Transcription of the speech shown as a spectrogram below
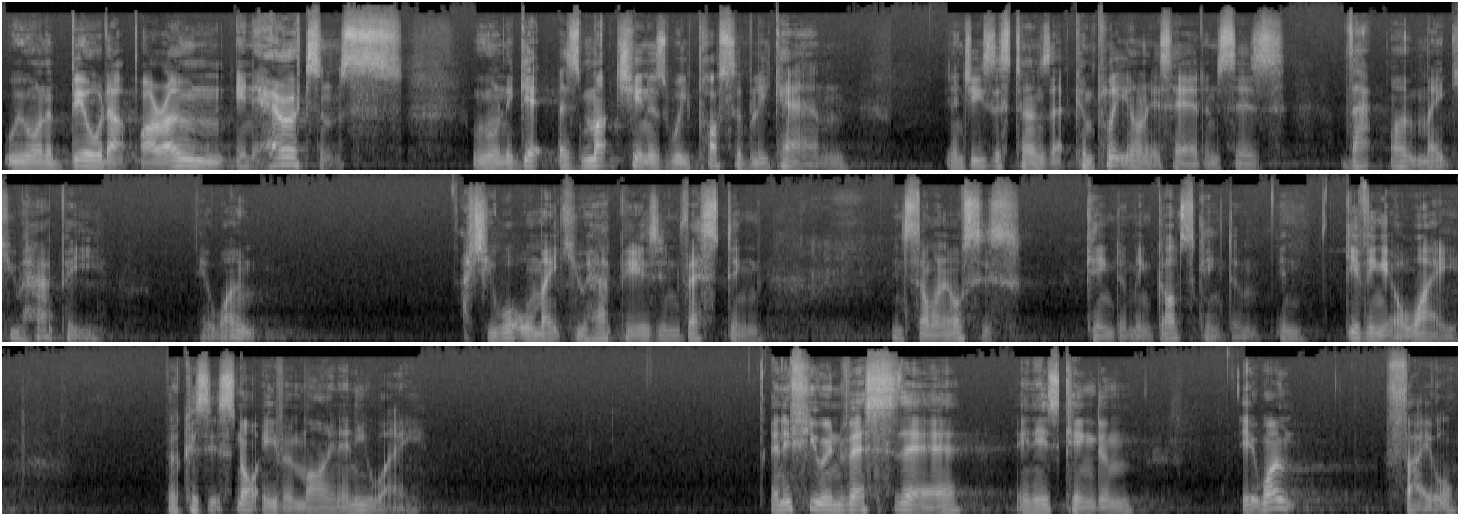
We want to build up our own inheritance. We want to get as much in as we possibly can. And Jesus turns that completely on its head and says, That won't make you happy. It won't. Actually, what will make you happy is investing in someone else's kingdom, in God's kingdom, in giving it away, because it's not even mine anyway. And if you invest there in His kingdom, it won't fail.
